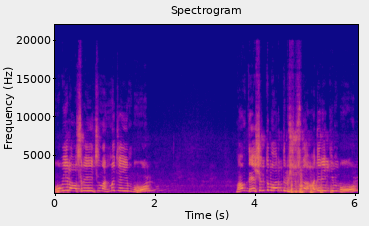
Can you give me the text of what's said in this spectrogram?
ഭൂമിയിൽ ആശ്രയിച്ച് നന്മ ചെയ്യുമ്പോൾ നാം ദേശത്ത് പാർത്ത് വിശ്വസ്ത ആചരിക്കുമ്പോൾ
